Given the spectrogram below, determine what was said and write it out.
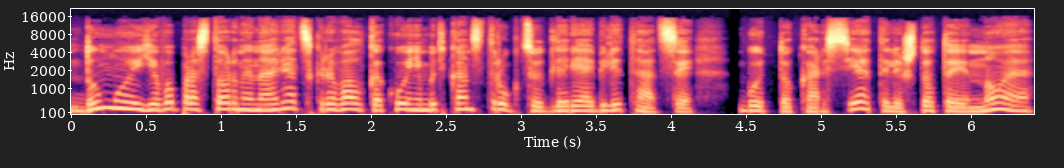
Думаю, его просторный наряд скрывал какую-нибудь конструкцию для реабилитации, будь то корсет или что-то иное.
